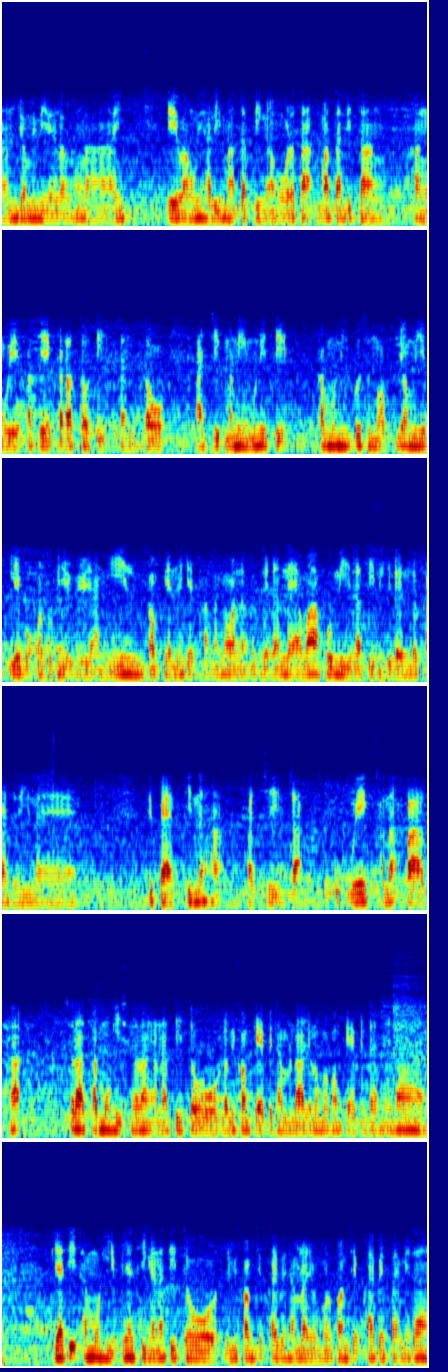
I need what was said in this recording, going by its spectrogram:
นั้นย่อมไม่มีในเราทั้งหลาย เอวังวิหาริมาตาปิงอโหรตะมาตันทิตังพังเวพระเทกรัตโตติสันโตอาจิกมณีมุนิติพระมุนีผู้สงบย่อมมีเรียบุคคลผู้เป็นอยู่อย่างนี้มีความเปลี่ยนไม่เกิดคำทั้งกลางวันและกลางคืนนั้นแลว่าผู้มีราตรีหนึ่งเจริญด้วยการชนิแลที่แปดกินนหะปัจจิจะอุเวกคณะปาทะชราธรรมโมหิชรังอนัตติโตแล้วมีความแก่เป็นธรรมดาจงลงบนความแก่เป็นไปไม่ได้ พยาธิธรรมโมหิพยาธิอนัตติโตและมีความเจ็บไข้เป็นธรรมดาจงลงบนความเจ็บไข้เป็นไปไม่ได้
